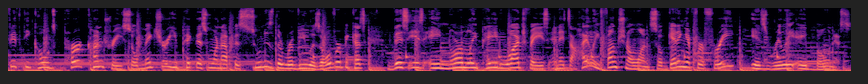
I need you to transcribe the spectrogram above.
50 codes per country. So make sure you pick this one up as soon as the review is over because this is a normally paid watch face and it's a highly functional one, so getting it for free is really a bonus.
